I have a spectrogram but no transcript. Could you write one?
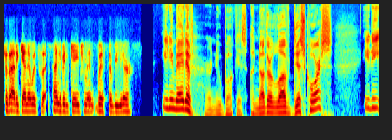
So that again, it was a kind of engagement with the reader. Edie Meidav. Her new book is Another Love Discourse. Edie,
